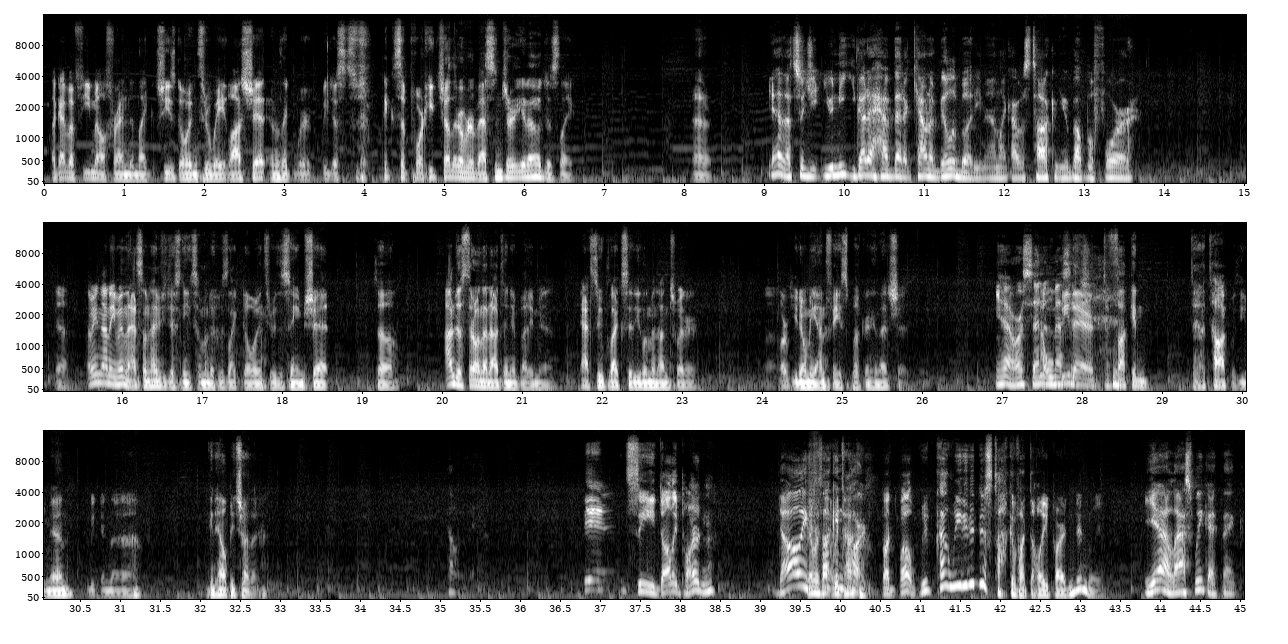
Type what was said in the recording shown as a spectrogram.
like I have a female friend and like she's going through weight loss shit, and like we're we just like support each other over Messenger, you know, just like I don't know. Yeah, that's what you, you need. You got to have that accountability buddy, man. Like I was talking to you about before. Yeah, I mean, not even that. Sometimes you just need someone who's like going through the same shit. So I'm just throwing that out to anybody, man. At Suplex City Limit on Twitter, uh, or if you know me on Facebook or any of that shit. Yeah, or send I a will message. be there to fucking to talk with you, man. We can uh we can help each other. Hell yeah. Yeah. See, Dolly Parton. Dolly fucking we'd Parton. But well, we kind of, we did just talk about Dolly Parton, didn't we? Yeah, last week I think,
